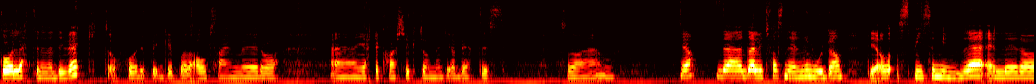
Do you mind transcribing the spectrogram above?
gå lettere ned i vekt og forebygge både Alzheimer og eh, hjerte-karsykdommer, diabetes. Så eh, ja, det er, det er litt fascinerende hvordan det å spise mindre eller å,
